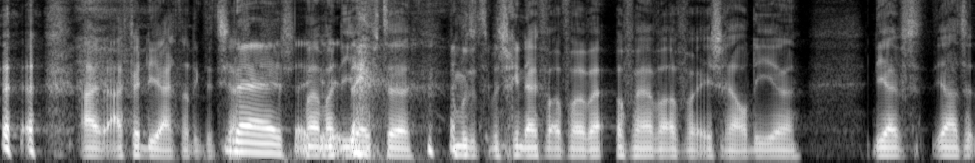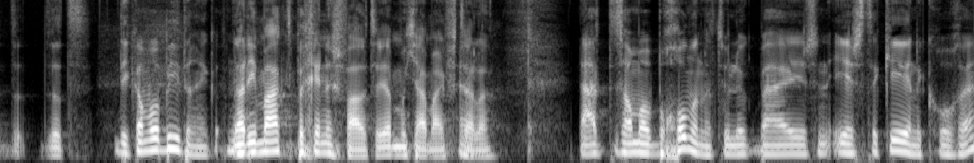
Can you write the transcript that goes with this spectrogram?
hij, hij vindt niet echt dat ik dit zeg. Nee, zeker maar, maar niet. die heeft... eh we moeten het misschien even over, over hebben, over Israël. Die, eh, die heeft... Ja, dat, dat, Die kan wel bier drinken. nou, die maakt beginnersfouten. Ja, moet jij mij vertellen. Nou, het is allemaal begonnen natuurlijk bij zijn eerste keer in de kroeg, hè?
